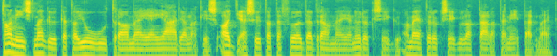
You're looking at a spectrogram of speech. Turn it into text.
tanítsd meg őket a jó útra, amelyen járjanak, és adj esőt a te földedre, amelyen örökségül, amelyet örökségül adtál a te népednek.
